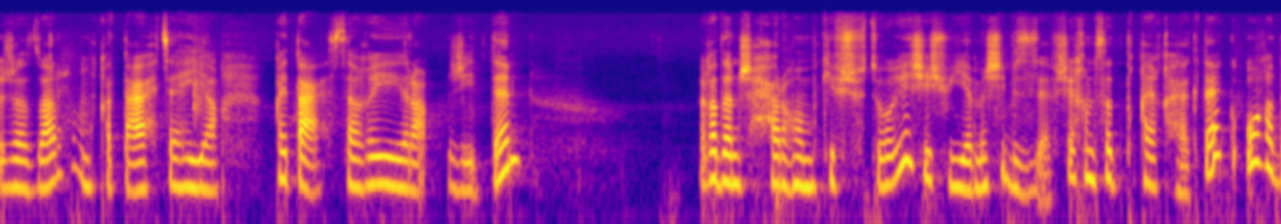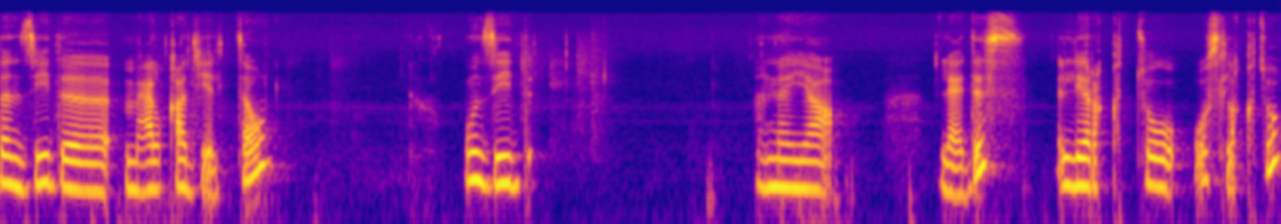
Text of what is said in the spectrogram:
جزر مقطعة حتى هي قطع صغيرة جدا. غادا نشحرهم كيف شفتوا غير شي شوية ماشي بزاف شي خمسة دقائق هكذاك وغادا نزيد معلقة ديال الثوم ونزيد هنايا العدس اللي رقدتو وسلقتو.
